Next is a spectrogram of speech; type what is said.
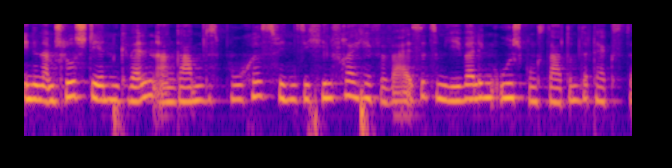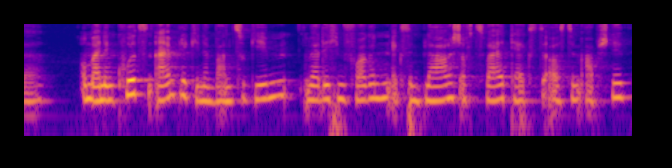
In den am Schluss stehenden Quellenangaben des Buches finden sich hilfreiche Verweise zum jeweiligen Ursprungsdatum der Texte. Um einen kurzen Einblick in den Band zu geben, werde ich im Folgenden exemplarisch auf zwei Texte aus dem Abschnitt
